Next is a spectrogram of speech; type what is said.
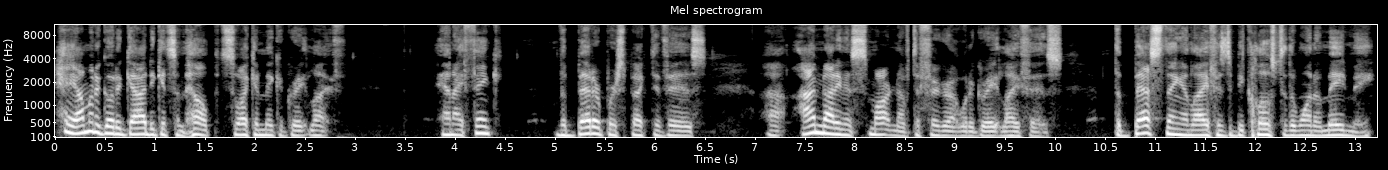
hey, I'm going to go to God to get some help so I can make a great life. And I think the better perspective is uh, I'm not even smart enough to figure out what a great life is. The best thing in life is to be close to the one who made me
